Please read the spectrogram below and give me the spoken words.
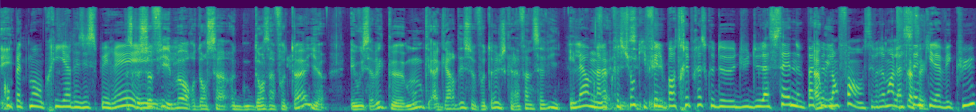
et- complètement en prière désespérée. Parce que et- Sophie est morte dans un, dans un fauteuil, et vous savez que Munch a gardé ce fauteuil jusqu'à la fin de sa vie. Et là, on a Enfin, l'impression qu'il fait le portrait presque de, de la scène, pas Ah que oui. de l'enfant. C'est vraiment la Tout scène qu'il a vécue,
